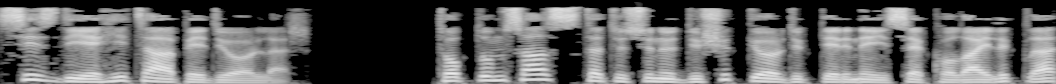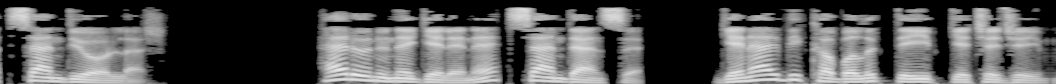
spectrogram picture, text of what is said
Siz diye hitap ediyorlar. Toplumsal statüsünü düşük gördüklerine ise kolaylıkla, sen diyorlar. Her önüne gelene, sendense. Genel bir kabalık deyip geçeceğim.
